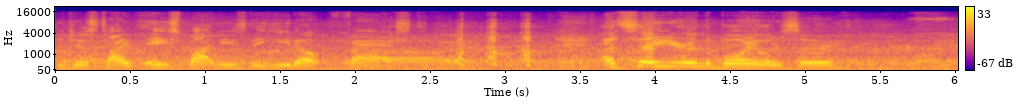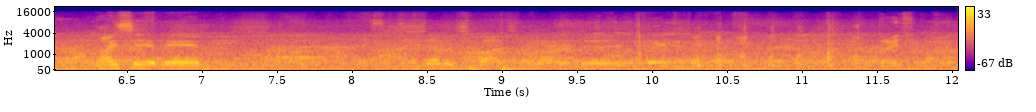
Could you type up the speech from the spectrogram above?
He just typed A spot needs to heat up fast. I'd say you're in the boiler, sir. Nice hit, man. Seven spots garbage. Dice roll.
